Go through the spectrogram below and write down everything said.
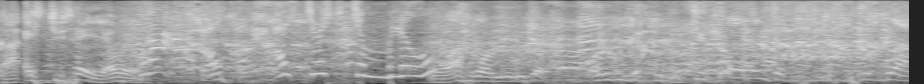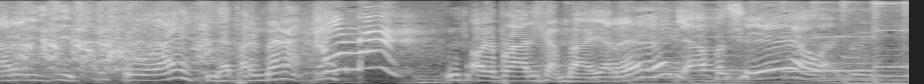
gak es jus ya weh. Es, jus cemplung. Wah, kau niku cok. Kau niku. Kita ngomong jok. Bareng iki. Oh, ayo, mbak bareng mana? Ayo Mbah. Oleh pelari gak bayar eh. Ya apa sih awakku?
